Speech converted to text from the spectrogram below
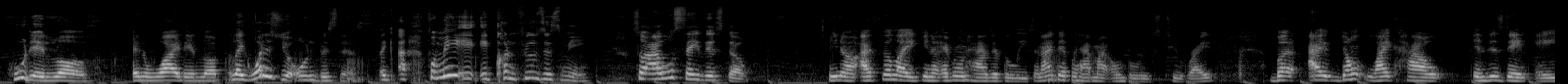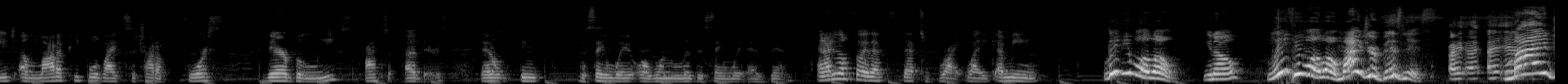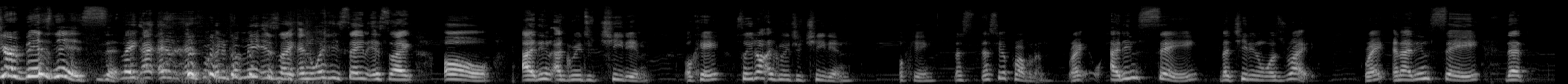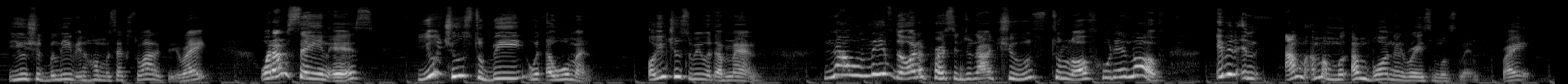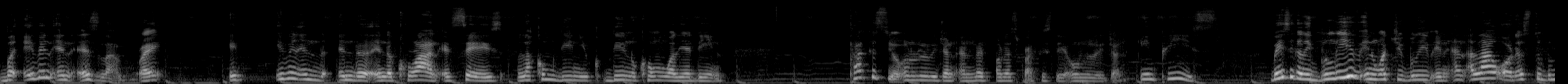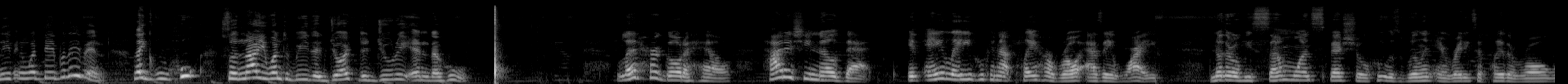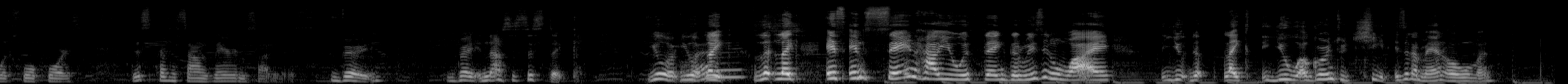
who they love and why they love like what is your own business like uh, for me it, it confuses me So I will say this though. you know, I feel like, you know, everyone has their beliefs, and I definitely have my own beliefs too, right? But I don't like how, in this day and age, a lot of people like to try to force their beliefs onto others that don't think the same way or want to live the same way as them. And I just don't feel like that's that's right. Like, I mean, leave people alone, you know? Leave people alone. Mind your business. I, I, I Mind your business. like I, and, and, for, and for me it's like and what he's saying is like oh i didn't agree to cheating okay so you don't agree to cheating okay that's that's your problem right i didn't say that cheating was right right? And i didn't say that you should believe in homosexuality right? What i'm saying is you choose to be with a woman or you choose to be with a man. Now leave the other person to now choose to love who they love. Even in i'm i'm a, i'm born and raised muslim right? But even in islam right? It even in the in the in the quran it says lakum dinu- dinukum waliyadin practice your own religion and let others practice their own religion. In peace basically believe in what you believe in and allow others to believe in what they believe in like who so now you want to be the judge the jury and the who Let her go to hell. How did she know that? If any lady who cannot play her role as a wife, know there will be someone special who is willing and ready to play the role with full force. This person sounds very misogynist. very very narcissistic you're you're like What? li- like it's insane how you would think the reason why you the, like you are going to cheat is it a man or a woman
